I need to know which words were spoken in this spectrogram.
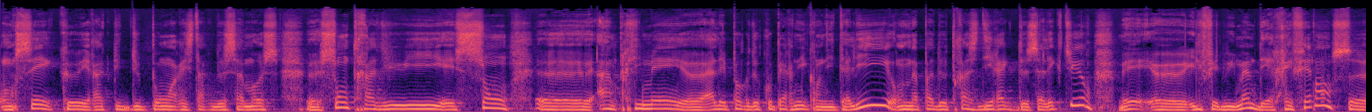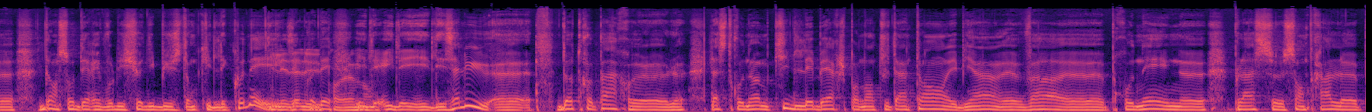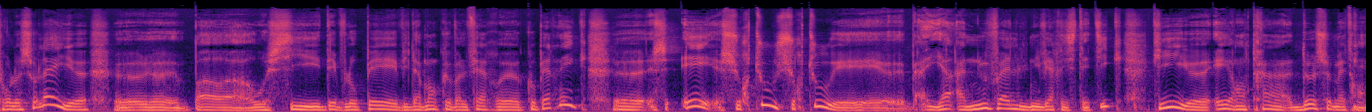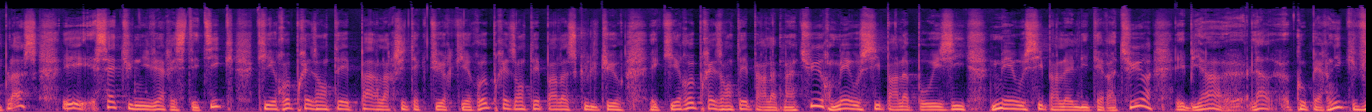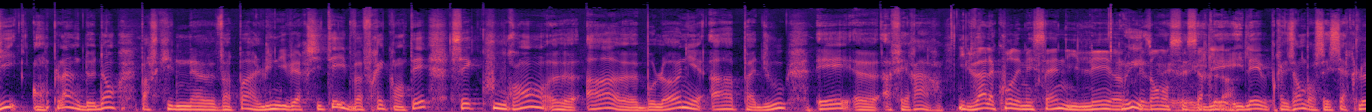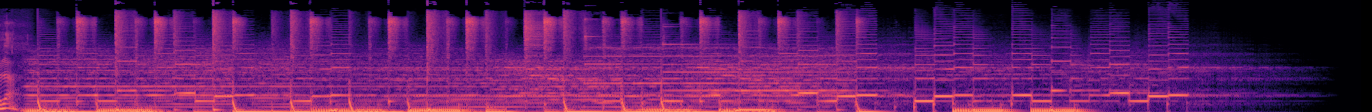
on sait que Héraclite Dupont, Aristarque de Samos sont traduits et sont imprimés à l'époque de Copernic en Italie. On n'a pas de traces directes de sa lecture, mais il fait lui-même des références dans son De Revolutionibus, donc il les connaît. Il, les a lus, il, les a lus. D'autre part, l'astronome qui l'héberge pendant tout un temps, eh bien, va prôner une place centrale pour le Soleil. pas aussi développée, évidemment, que va le faire Copernic. et surtout, surtout, ben, il y a un nouvel univers esthétique qui est en train de se mettre en place. Et cet univers esthétique, qui est représenté par l'architecture, qui est représenté par la sculpture et qui est représenté par la peinture, mais aussi par la poésie, mais aussi par la littérature, eh bien là, Copernic vit en plein dedans parce qu'il ne va pas à l'université, il va fréquenter ces courants à Bologne, à Padoue et à Ferrare. Il va à la cour des mécènes, il est présent dans ces cercles-là. il est présent dans ces cercles-là.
